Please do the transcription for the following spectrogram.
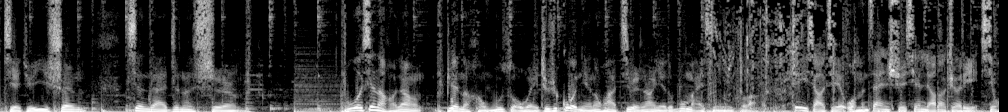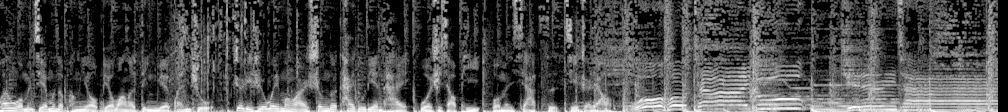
解决一身，现在真的是。不过现在好像变得很无所谓，就是过年的话，基本上也都不买新衣服了。这一小节我们暂时先聊到这里。喜欢我们节目的朋友，别忘了订阅关注。这里是为梦而生的态度电台，我是小皮，我们下次接着聊。态度天才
